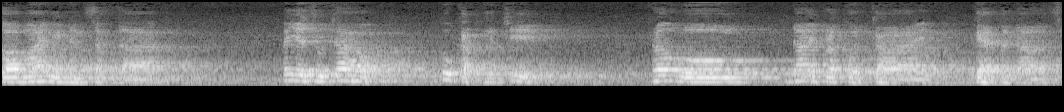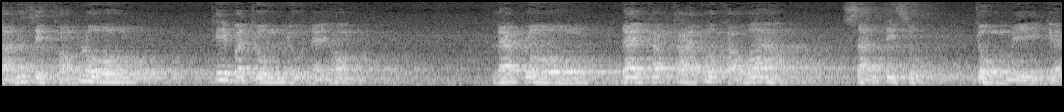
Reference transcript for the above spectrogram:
ต่อมาอีกหนึ่งสัปดาห์ พระเยซูเจ้าผู้กลับคืนชีพ พระองค์ ได้ปรากฏกาย แก่บรรดาสานุสิทธิ์ของพระองค์ที่ประชุมอยู่ในห้อง และพระองค์ได้ทักทายพวกเขาว่า สันติสุขจงมีแก่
